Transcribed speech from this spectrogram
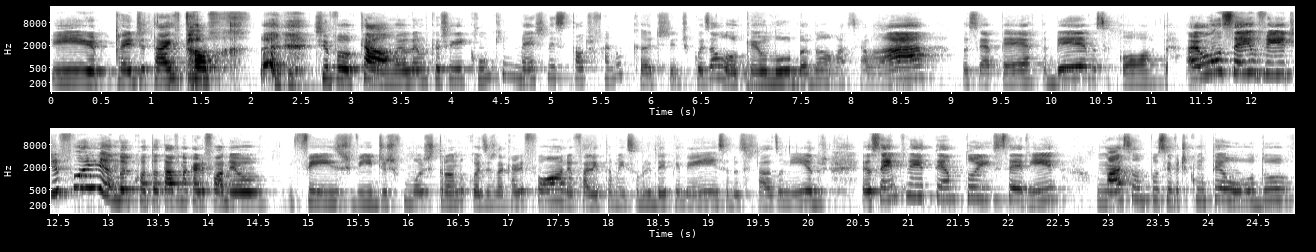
E pra editar, então. tipo, calma, eu lembro que eu cheguei com que mexe nesse tal de Final Cut, gente, coisa louca. Eu, Luba, não, Marcela, A, você aperta, B, você corta. Aí eu lancei o vídeo e foi indo. Enquanto eu tava na Califórnia, eu fiz vídeos mostrando coisas da Califórnia, eu falei também sobre independência dos Estados Unidos. Eu sempre tento inserir o máximo possível de conteúdo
